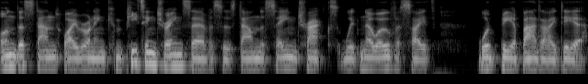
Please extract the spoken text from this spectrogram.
understand why running competing train services down the same tracks with no oversight would be a bad idea.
